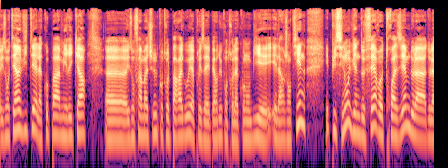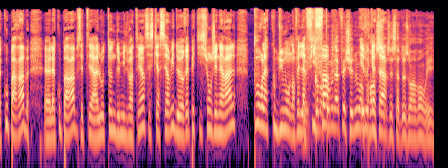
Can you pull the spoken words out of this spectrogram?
ils ont été invités à la Copa América. ils ont fait un match nul contre le Paraguay. Après, ils avaient perdu contre la Colombie et, et l'Argentine. Et puis sinon, ils viennent de faire troisième de la de la Coupe arabe. la Coupe arabe, c'était à l'automne 2021. C'est ce qui a servi de répétition générale pour la Coupe du Monde. En fait, la FIFA on a fait chez nous en France, c'est ça, deux ans avant, oui.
